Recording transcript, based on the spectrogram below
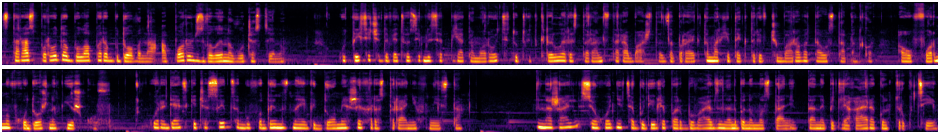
Стара споруда була перебудована, а поруч звели нову частину. У 1975 році тут відкрили ресторан Стара Башта за проектом архітекторів Чубарова та Остапенко, а оформив художник Юшков. У радянські часи це був один з найвідоміших ресторанів міста. На жаль, сьогодні ця будівля перебуває в занедбаному стані та не підлягає реконструкції.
